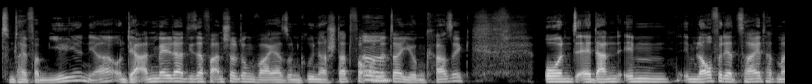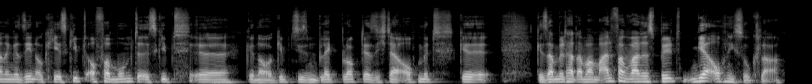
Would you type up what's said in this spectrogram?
zum Teil Familien, ja. Und der Anmelder dieser Veranstaltung war ja so ein grüner Stadtverordneter, uh. Jürgen Kasek. Und äh, dann im, im Laufe der Zeit hat man dann gesehen, okay, es gibt auch Vermummte, es gibt, äh, genau, gibt diesen Black Block, der sich da auch mit ge gesammelt hat. Aber am Anfang war das Bild mir auch nicht so klar.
